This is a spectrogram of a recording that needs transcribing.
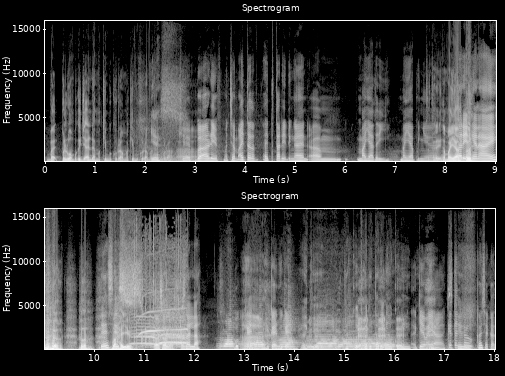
but peluang pekerjaan dah makin berkurang makin berkurang makin Yes. berkurang. Okay, Ah. but Arif, macam I, ter, I tertarik dengan um, Maya tadi. Maya punya Tertarik dengan Maya? Tarik dengan I. This Bahaya. is Oh, salah. salah. salah. Bukan, Ah. bukan, bukan. Okay. Takut kau dia tarik dengan aku ni. Okay, Maya. Kan tadi kau, kau cakap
